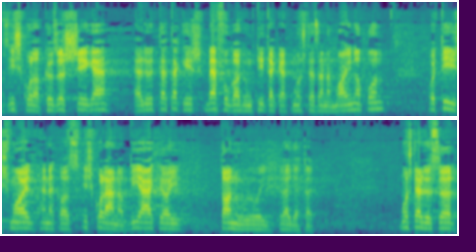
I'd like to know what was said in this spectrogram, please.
az iskola közössége, előttetek, és befogadunk titeket most ezen a mai napon, hogy ti is majd ennek az iskolának diákjai, tanulói legyetek. Most először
